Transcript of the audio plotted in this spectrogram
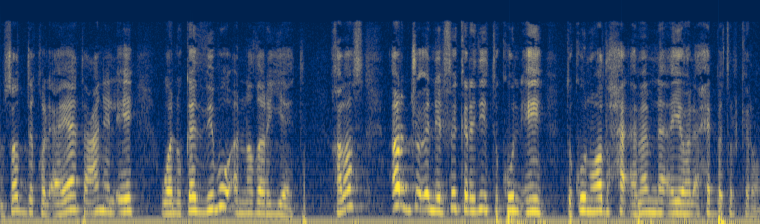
نصدق الآيات عن الإيه؟ ونكذب النظريات. خلاص؟ أرجو أن الفكرة دي تكون إيه؟ تكون واضحة أمامنا أيها الأحبة الكرام.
